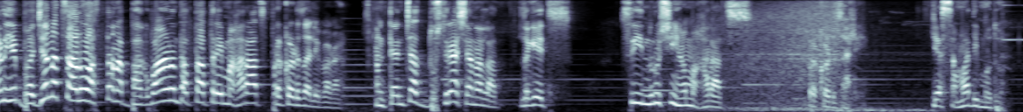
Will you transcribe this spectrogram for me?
आणि हे भजन चालू असताना भगवान दत्तात्रय महाराज प्रकट झाले बघा. आणि त्यांच्या दुसऱ्या क्षणाला लगेच श्री नृसिंह महाराज प्रकट झाले. या समाधीमधून.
